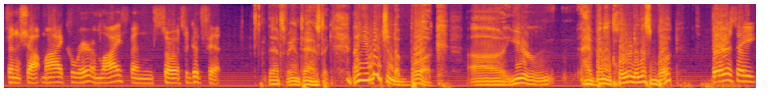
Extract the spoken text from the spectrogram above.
finish out my career and life. And so it's a good fit. That's fantastic. Now you mentioned a book. Uh, you have been included in this book. There is a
